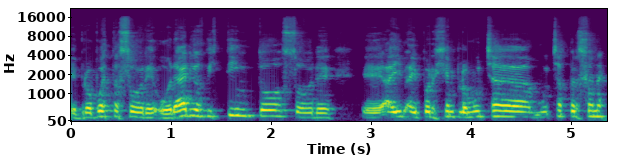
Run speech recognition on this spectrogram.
eh, propuestas sobre horarios distintos, sobre, eh, hay, hay, por ejemplo, muchas muchas personas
